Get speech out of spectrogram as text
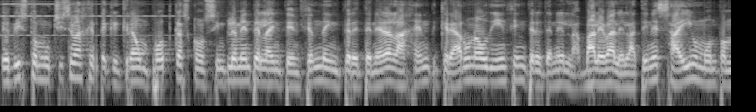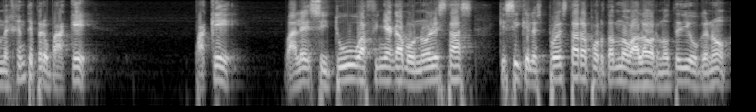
He visto muchísima gente que crea un podcast con simplemente la intención de entretener a la gente, crear una audiencia y entretenerla. Vale, vale, la tienes ahí un montón de gente, pero ¿para qué? ¿Para qué? ¿Vale? Si tú, a fin y a cabo, no le estás que sí, que les puede estar aportando valor, no te digo que no,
